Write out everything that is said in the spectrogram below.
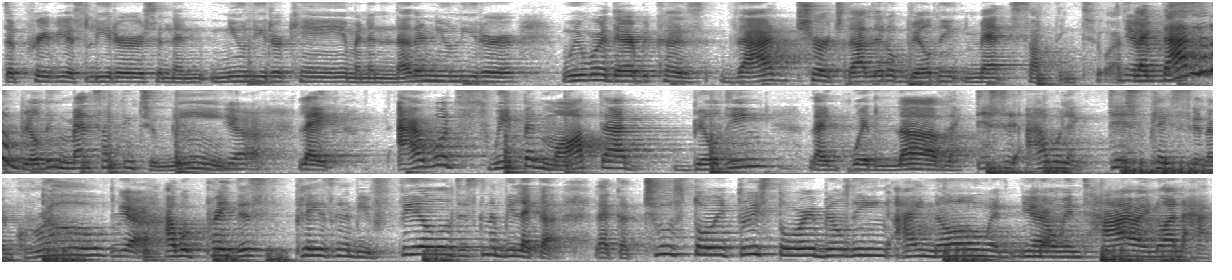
the previous leaders and then new leader came and then another new leader we were there because that church that little building meant something to us yeah, like was... that little building meant something to me yeah like i would sweep and mop that building like with love like this is i would like this place is gonna grow. Yeah. I would pray this place is gonna be filled. It's gonna be like a like a two story three story building. I know and you yeah. know in time i know and i have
